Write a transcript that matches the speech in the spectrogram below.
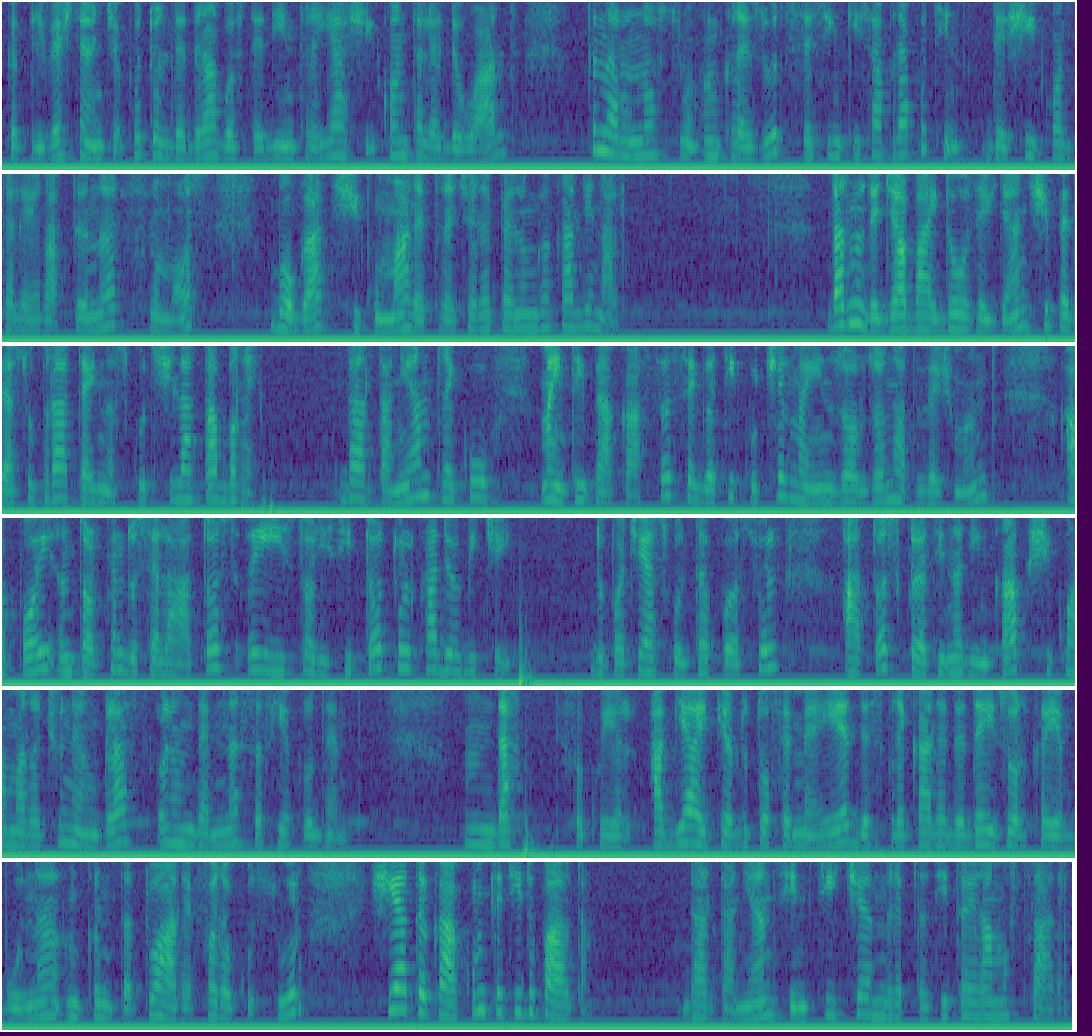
Cât privește începutul de dragoste dintre ea și contele de Ward, tânărul nostru încrezut se sinchisea prea puțin, deși contele era tânăr, frumos, bogat și cu mare trecere pe lângă cardinal. Dar nu degeaba ai 20 de ani și pe deasupra te-ai născut și la tabre. D'Artagnan trecu mai întâi pe acasă, se găti cu cel mai înzorzonat veșmânt, apoi, întorcându-se la Atos, îi istorisi totul ca de obicei. După ce ascultă păsul, Atos clătină din cap și cu amărăciune în glas îl îndemnă să fie prudent. Da, făcu el, abia ai pierdut o femeie despre care dădeai zor că e bună, încântătoare, fără cusur și iată că acum te ții după alta. D'Artagnan simți ce îndreptățită era mostrarea.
